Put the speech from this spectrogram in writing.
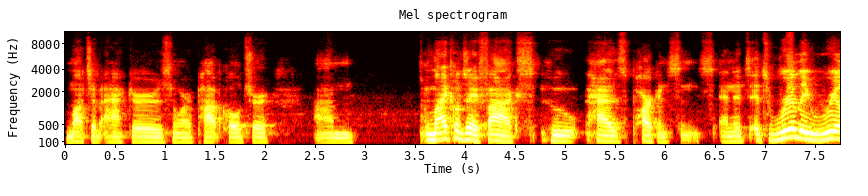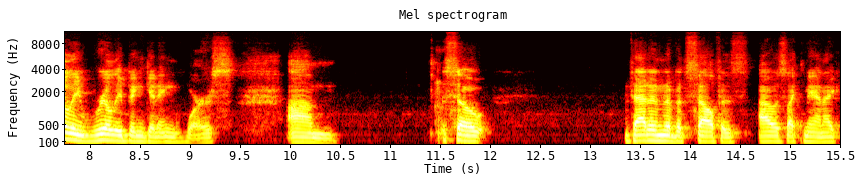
much of actors or pop culture, um, Michael J. Fox, who has Parkinson's, and it's it's really, really, really been getting worse. Um, so that in and of itself is, I was like, man, I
